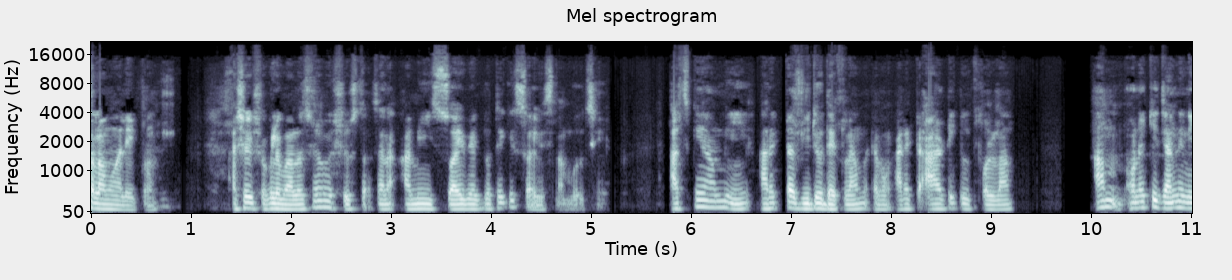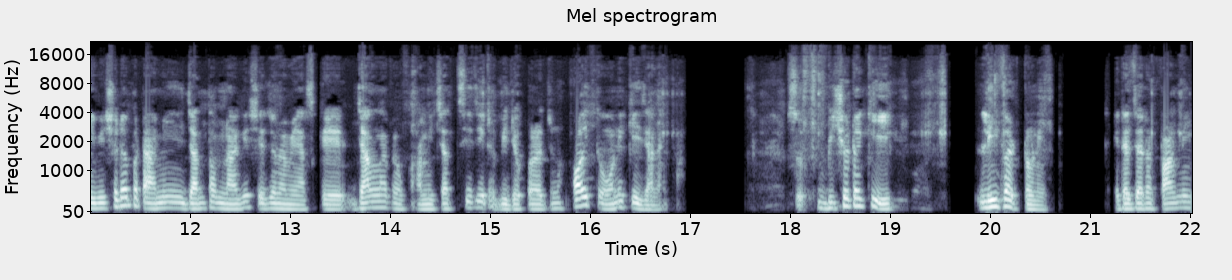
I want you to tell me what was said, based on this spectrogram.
আসসালামু আলাইকুম। আশা করি সকলে ভালো আছেন এবং সুস্থ আছেন। আমি সোহাইব এগ্রো থেকে সোহাইব ইসলাম বলছি। আজকে আমি আরেকটা ভিডিও দেখলাম এবং আরেকটা আর্টিকেল পড়লাম। আম অনেকে জানেন এই বিষয়টা বাট আমি জানতাম না আগে, সেজন্য আমি আজকে জানলাম এবং আমি চাচ্ছি যে এটা ভিডিও করার জন্য হয়তো অনেকেই জানে না। সো বিষয়টা কি লিভার টনিক এটা যারা ফার্মিং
